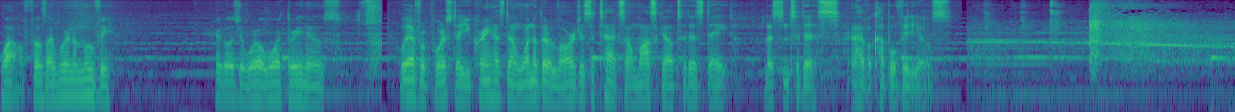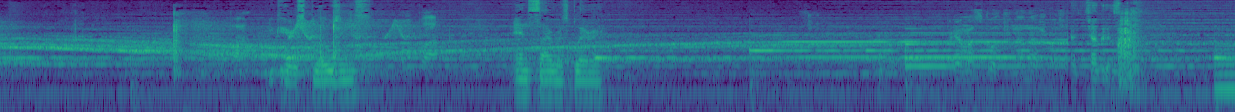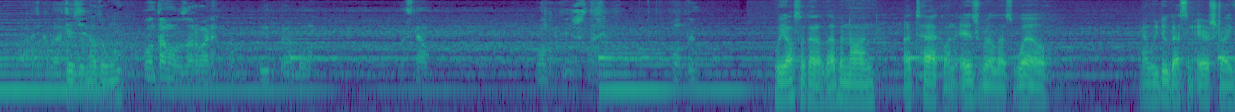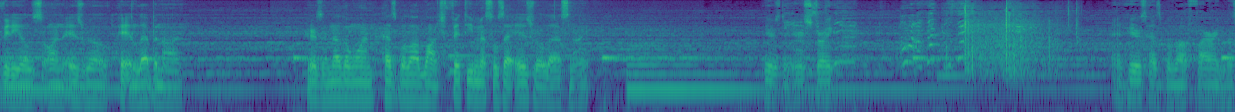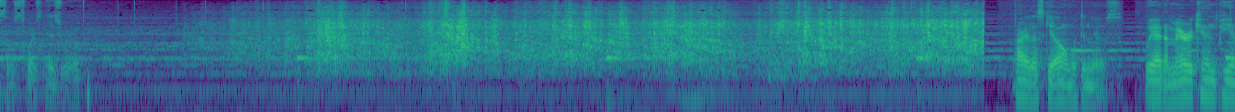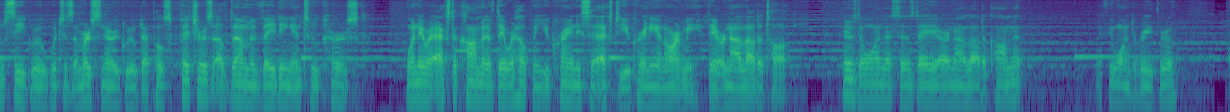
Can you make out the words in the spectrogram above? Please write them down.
Wow, feels like we're in a movie. Here goes your World War III news. We have reports that Ukraine has done one of their largest attacks on Moscow to this date. Listen to this, and I have a couple videos. You can hear explosions and sirens blaring. Here's another one. Вон там его взорвали. Видно прям было. Снял. Вон, видишь, значит. Вон дым. We also got a Lebanon attack on Israel as well. And we do got some airstrike videos on Israel hitting Lebanon. Here's another one. Hezbollah launched 50 missiles at Israel last night. Here's the airstrike. Here's Hezbollah firing missiles towards Israel. Alright, let's get on with the news. We had American PMC Group, which is a mercenary group that posts pictures of them invading into Kursk. When they were asked to comment if they were helping Ukraine, they said ask the Ukrainian army. They are not allowed to talk. Here's the one that says they are not allowed to comment, if you wanted to read through.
